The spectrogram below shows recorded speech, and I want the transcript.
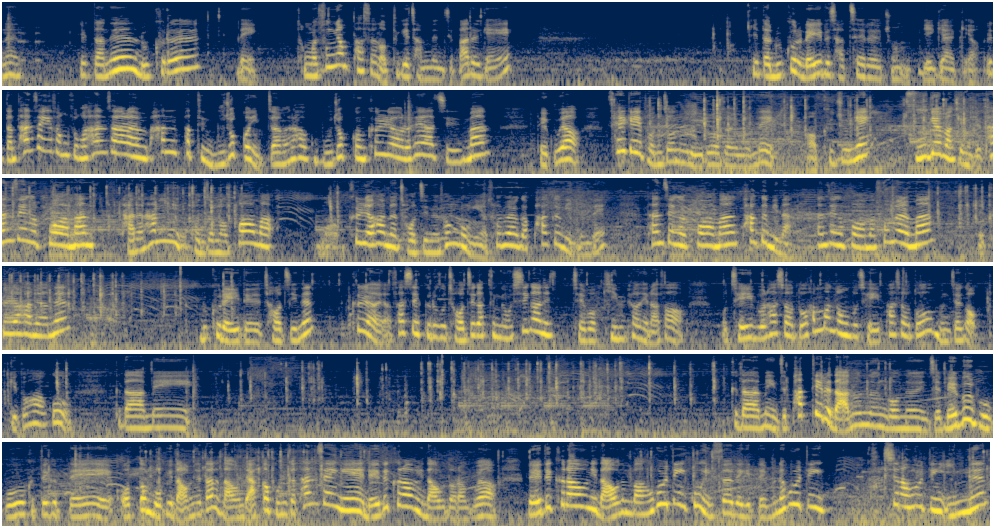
는 일단은 루크를 네 정말 숙련팟은 어떻게 잡는지 빠르게 일단 루크를 레이드 자체를 좀 얘기할게요. 일단 탄생의 성소가 한 사람 한 파티는 무조건 입장을 하고 무조건 클리어를 해야지만 되고요. 세 개의 던전으로 이루어져 있는데 어, 그 중에 두 개만 깨면 돼요. 탄생을 포함한 다른 한 던전만 포함한 뭐 클리어하면 저지는 성공이에요. 소멸과 파급이 있는데 탄생을 포함한 파급이나 탄생을 포함한 소멸만 네, 클리어하면은 루크 레이드 저지는 클리어예요. 사실 그리고 저지 같은 경우 시간이 제법 긴 편이라서 뭐 재입을 하셔도 한 번 정도 재입하셔도 문제가 없기도 하고 그 다음에 그 다음에 이제 파티를 나누는 거는 이제 맵을 보고 그때그때 어떤 몹이 나오냐에 따라 나오는데 아까 보니까 탄생에 레드 크라운이 나오더라고요. 레드 크라운이 나오는 방은 홀딩이 꼭 있어야 되기 때문에 홀딩이 확실한 홀딩이 있는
